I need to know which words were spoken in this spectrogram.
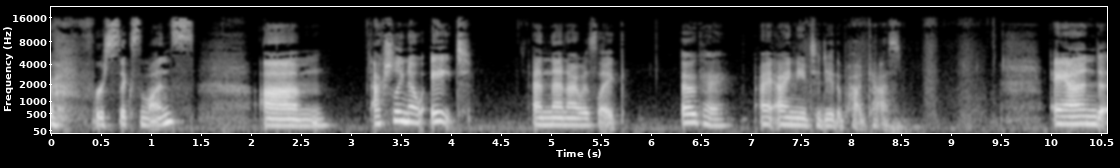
for 6 months. Um actually no, 8. And then I was like, okay, I, I need to do the podcast. And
